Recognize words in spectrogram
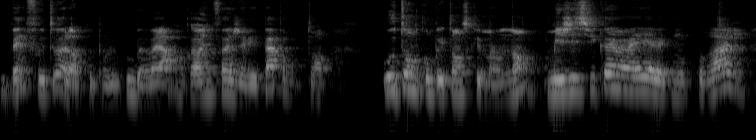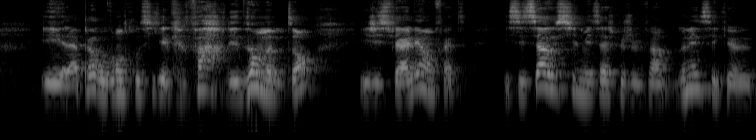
des belles photos, alors que pour le coup, bah, voilà, encore une fois, j'avais pas pourtant autant de compétences que maintenant, mais j'y suis quand même allée avec mon courage, et la peur au ventre aussi, quelque part, les deux en même temps, et j'y suis allée en fait. Et c'est ça aussi le message que je veux faire donner, c'est que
